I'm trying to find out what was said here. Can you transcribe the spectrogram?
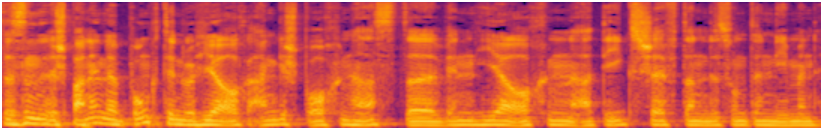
Das ist ein spannender Punkt, den du hier auch angesprochen hast. Äh, wenn hier auch ein ATX-Chef dann das Unternehmen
